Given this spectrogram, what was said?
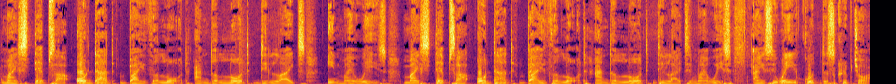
My steps are ordered by the Lord, and the Lord delights in my ways. My steps are ordered by the Lord, and the Lord delights in my ways. And you see, when you quote the scripture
